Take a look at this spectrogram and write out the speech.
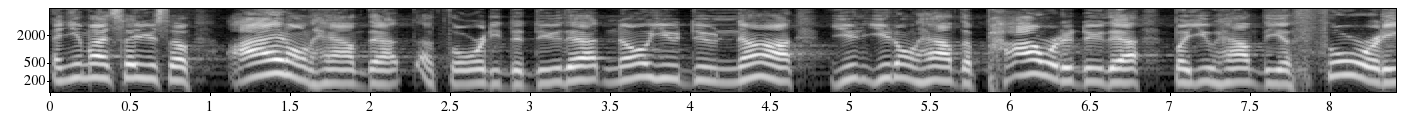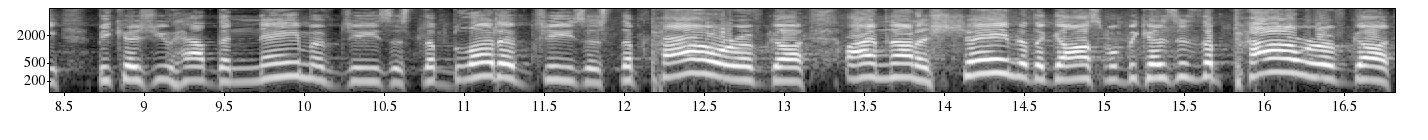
And you might say to yourself, I don't have that authority to do that. No, you do not. You, you don't have the power to do that, but you have the authority because you have the name of Jesus, the blood of Jesus, the power of God. I'm not ashamed of the gospel because it's the power of God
